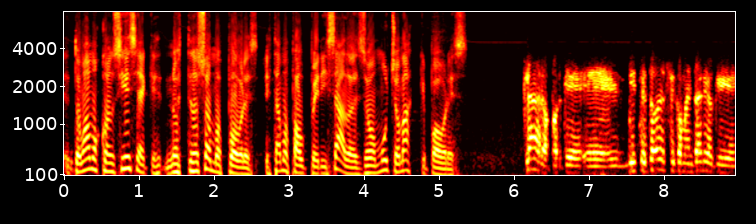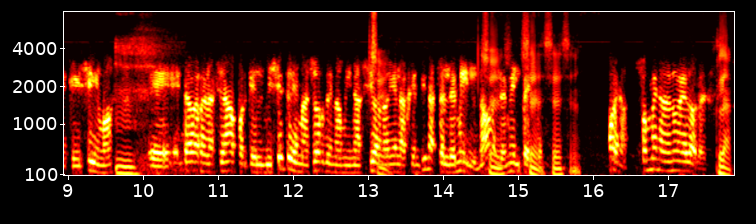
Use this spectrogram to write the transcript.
Eh, Tomamos conciencia de que no, somos pobres, estamos pauperizados, somos mucho más que pobres. Claro, porque eh, viste todo ese comentario que, que hicimos, Mm. eh, estaba relacionado porque el billete de mayor denominación Sí. hoy en la Argentina es el de mil, ¿no? Sí, el de mil pesos. sí, sí, Bueno, son menos de nueve dólares, claro.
